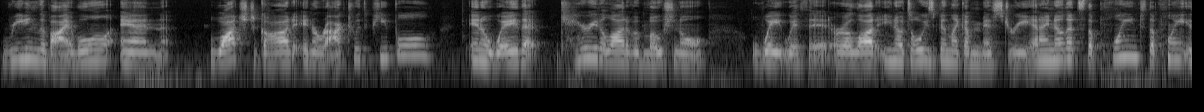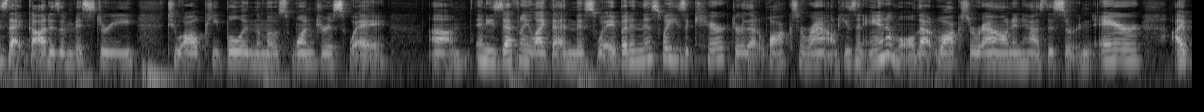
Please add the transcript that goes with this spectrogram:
reading the Bible and watched God interact with people in a way that carried a lot of emotional weight with it or a lot you know it's always been like a mystery and i know that's the point the point is that god is a mystery to all people in the most wondrous way um, and he's definitely like that in this way. But in this way he's a character that walks around. He's an animal that walks around and has this certain air. I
